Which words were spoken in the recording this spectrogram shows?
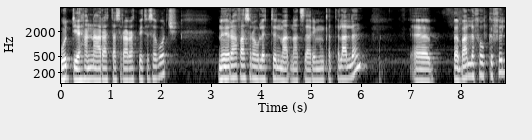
ውድ የሀና አራት አስራ አራት ቤተሰቦች ምዕራፍ አስራ ሁለትን ማጥናት ዛሬም እንቀጥላለን። በባለፈው ክፍል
